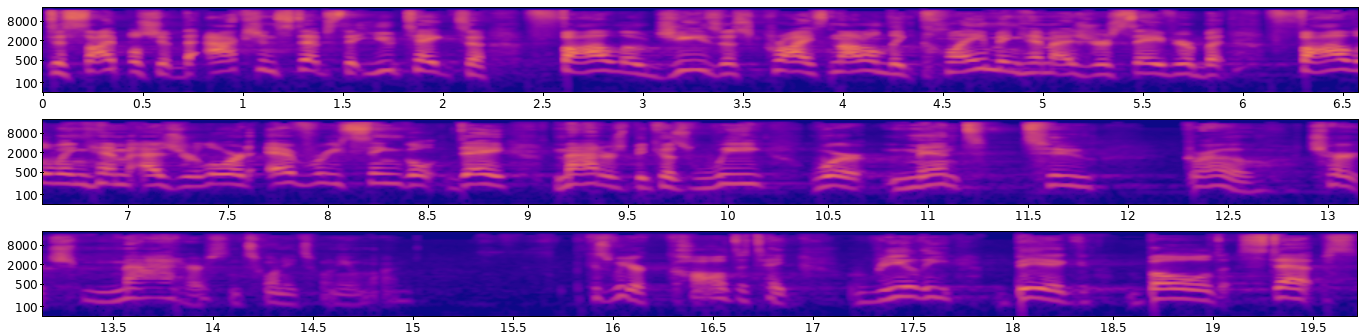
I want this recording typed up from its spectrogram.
discipleship, the action steps that you take to follow Jesus Christ, not only claiming Him as your Savior, but following Him as your Lord every single day matters because we we were meant to grow. Church matters in 2021 because we are called to take really big, bold steps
